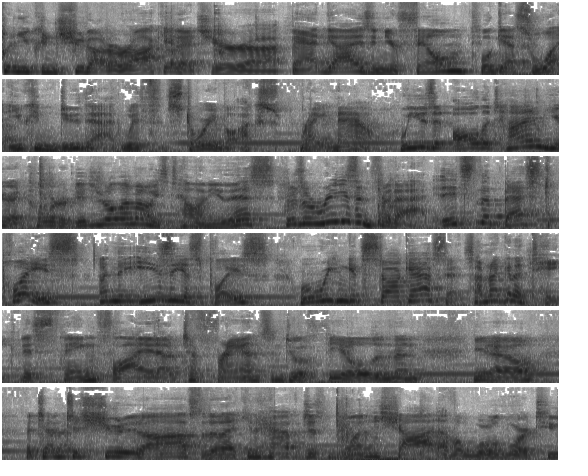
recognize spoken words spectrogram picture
when you can shoot out a rocket at your uh, bad guys in your film. Well, guess what? You can do that with Storyblocks right now. We use it all the time here at Corridor Digital. I'm always telling you this. There's a reason for that. It's the best place and the easiest place where we can get stock assets. I'm not gonna take this thing, fly it out to France into a field, and then, you know, attempt to shoot it off so that I can have just one shot of a World War II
